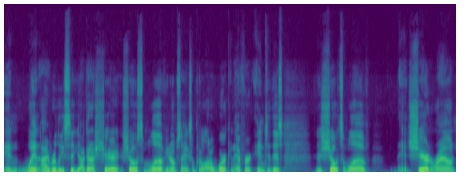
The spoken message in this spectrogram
And when I release it, y'all gotta share it, show some love. You know what I'm saying? So I'm putting a lot of work and effort into this. Just show it some love and share it around.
